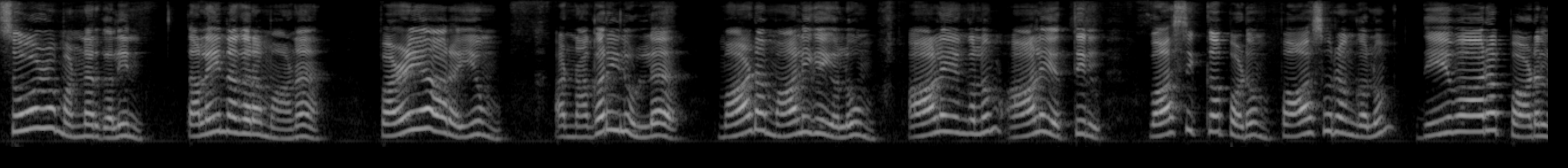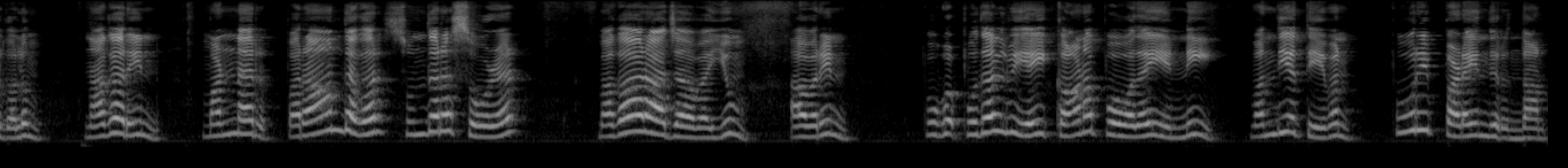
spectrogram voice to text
சோழ மன்னர்களின் தலைநகரமான பழையாறையும் அந்நகரிலுள்ள மாட மாளிகைகளும் ஆலயங்களும் ஆலயத்தில் வாசிக்கப்படும் பாசுரங்களும் தேவார பாடல்களும் நகரின் மன்னர் பராந்தகர் சுந்தர சோழர் மகாராஜாவையும் அவரின் புக புதல்வியை காணப்போவதை எண்ணி வந்தியத்தேவன் பூரிப்படைந்திருந்தான்.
